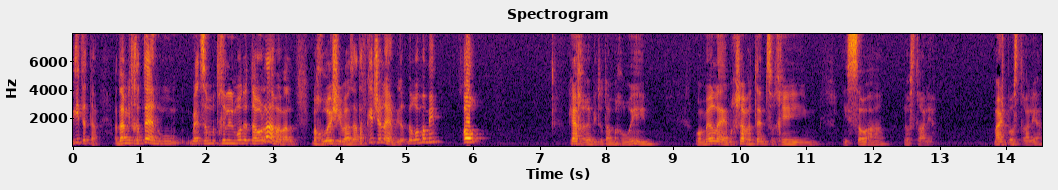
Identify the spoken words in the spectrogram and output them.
איתתא. אדם מתחתן, הוא בעצם מתחיל ללמוד את העולם, אבל בחורי ישיבה זה התפקיד שלהם, להיות מרוממים. אור. ככה רבי את אותם בחורים, הוא אומר להם, עכשיו אתם צריכים לנסוע לאוסטרליה. מה יש באוסטרליה?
